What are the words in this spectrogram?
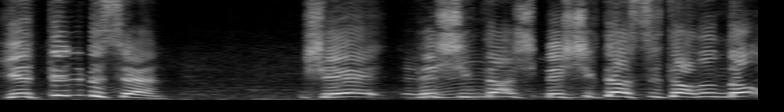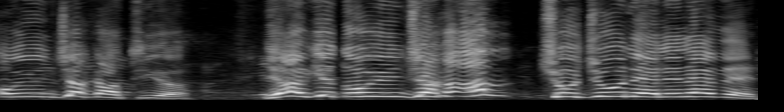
gittin mi sen? Şeye Beşiktaş Beşiktaş stadında oyuncak atıyor. Ya git oyuncağı al çocuğun eline ver.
